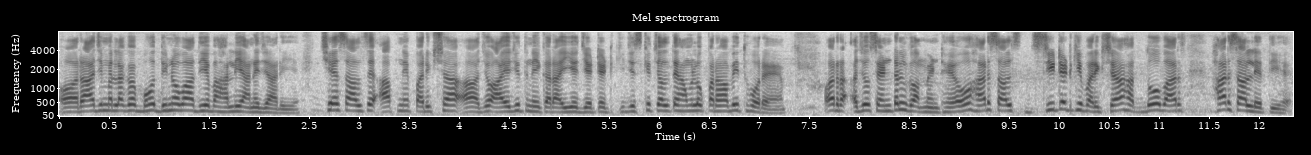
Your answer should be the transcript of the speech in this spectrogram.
और राज्य में लगभग बहुत दिनों बाद ये बहाली आने जा रही है। छः साल से आपने परीक्षा जो आयोजित नहीं कराई है जेटेट की, जिसके चलते हम लोग प्रभावित हो रहे हैं, और जो सेंट्रल गवर्नमेंट है, वो हर साल सीटेट की परीक्षा दो बार हर साल लेती है।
